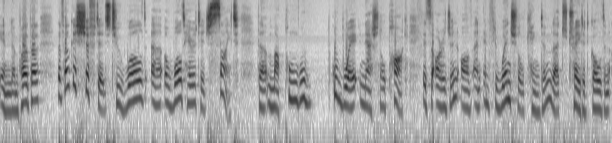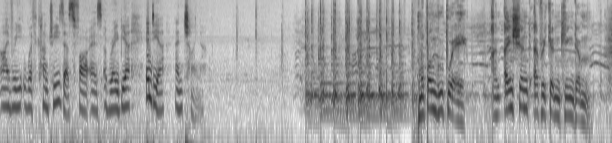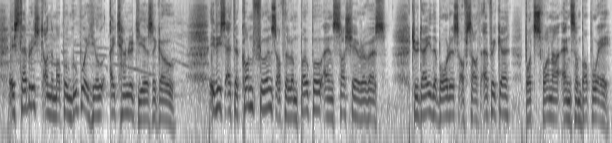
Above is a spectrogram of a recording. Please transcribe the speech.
In Limpopo, the focus shifted to world, uh, a World Heritage Site, the Mapungubwe National Park. It's the origin of an influential kingdom that traded gold and ivory with countries as far as Arabia, India, and China. Mapungubwe, an ancient African kingdom, established on the Mapungubwe Hill 800 years ago. It is at the confluence of the Limpopo and Shashe rivers, today the borders of South Africa, Botswana, and Zimbabwe.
